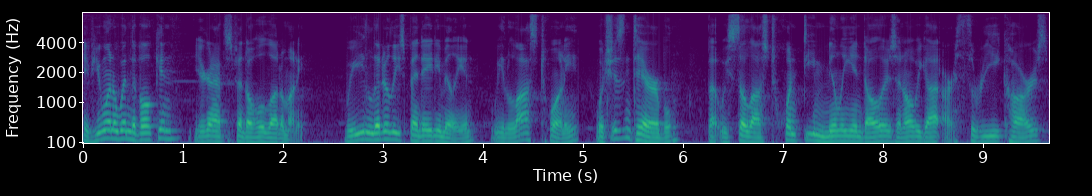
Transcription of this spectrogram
If you want to win the Vulcan, you're going to have to spend a whole lot of money. We literally spent 80 million. We lost 20, which isn't terrible, but we still lost 20 million dollars and all we got are 3 cars.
